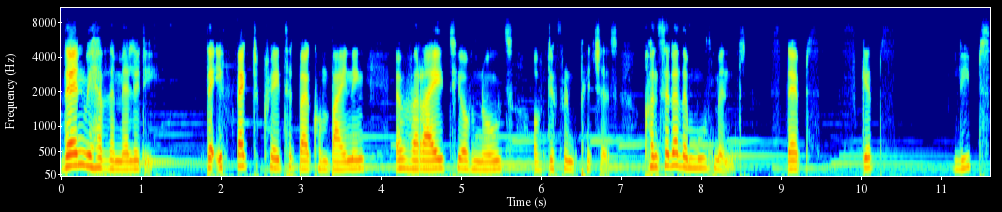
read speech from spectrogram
Then we have the melody, the effect created by combining a variety of notes of different pitches. Consider the movement, steps, skips, leaps.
